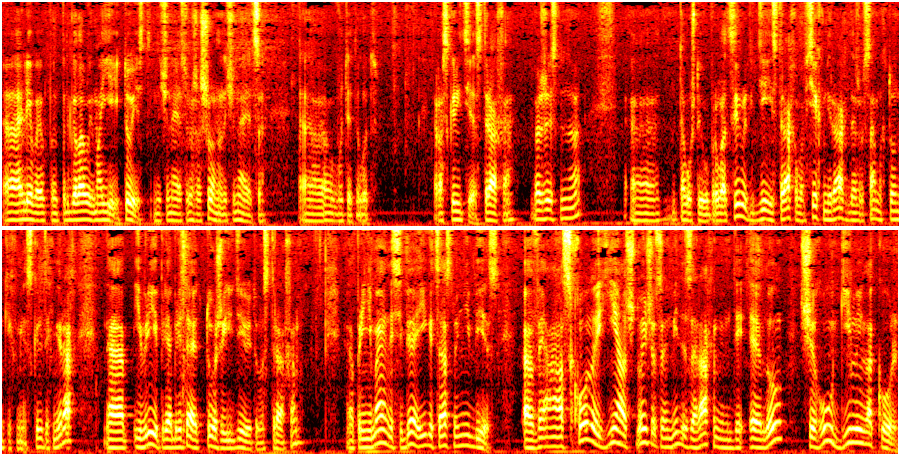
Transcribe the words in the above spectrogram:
левой под головой моей, то есть, начиная с Рошашона, начинается вот это вот раскрытие страха божественного – э, того, что его провоцирует, идеи страха во всех мирах, даже в самых тонких, скрытых мирах, э, евреи приобретают тоже идею этого страха, э, принимая на себя иго Царства Небес. Веасхола гиалшлойшаса мидазарахамим де элу гилы лаколь.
